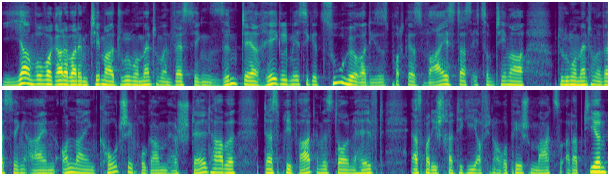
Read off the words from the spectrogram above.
Ja, wo wir gerade bei dem Thema Dual Momentum Investing sind, der regelmäßige Zuhörer dieses Podcasts weiß, dass ich zum Thema Dual Momentum Investing ein Online-Coaching-Programm erstellt habe, das Privatinvestoren hilft, erstmal die Strategie auf den europäischen Markt zu adaptieren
